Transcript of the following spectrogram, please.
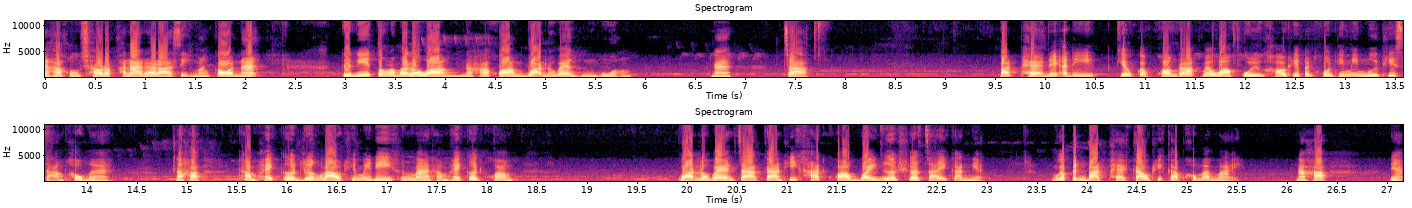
นะคะ ของชาวลัคนาและราศีมังกรนะ เดือนนี้ต้องระมัดระวังนะคะ ความหวาดระแวงหึงหวงนะจากบาดแผลในอดีตเกี่ยวกับความรักไม่ว่าคุณหรือเขาที่เป็นคนที่มีมือที่สามเข้ามานะคะทำให้เกิดเรื่องราวที่ไม่ดีขึ้นมาทำให้เกิดความหวาดระแวงจากการที่ขาดความไว้เนื้อเชื่อใจกันเนี่ย มันก็เป็นบาดแผลเก่าที่กลับเข้ามาใหม่นะคะ เนี่ย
